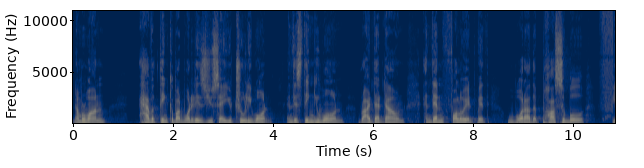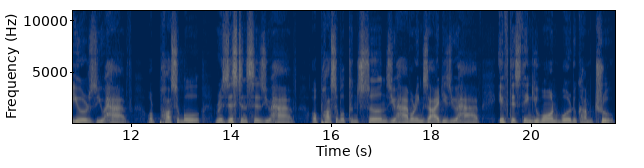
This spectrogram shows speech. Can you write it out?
Number one, have a think about what it is you say you truly want. And this thing you want, write that down, and then follow it with what are the possible fears you have, or possible resistances you have, or possible concerns you have, or anxieties you have if this thing you want were to come true.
